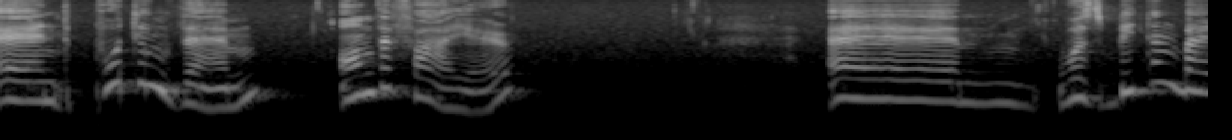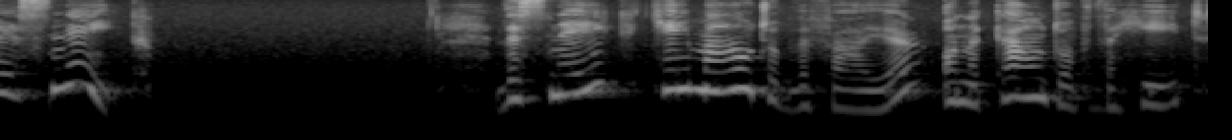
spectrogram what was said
and putting them on the fire, um, was bitten by a snake. The snake came out of the fire on account of the heat,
